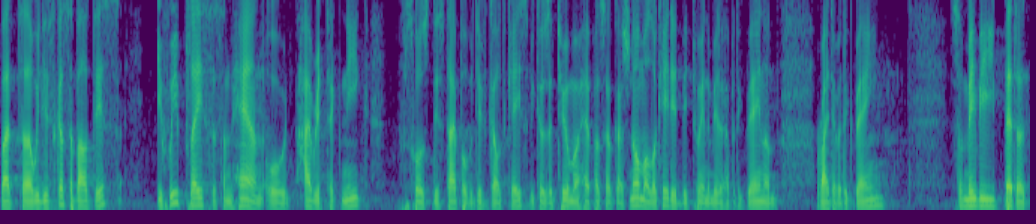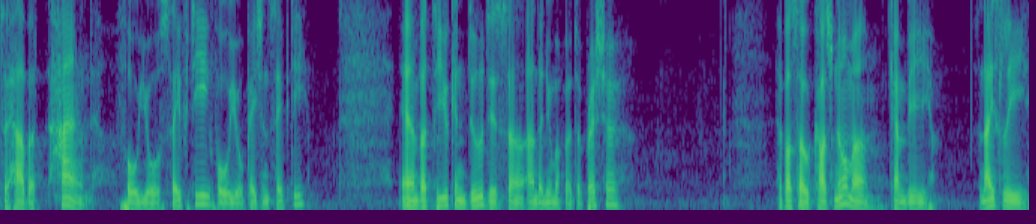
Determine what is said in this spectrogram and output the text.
but uh, we discussed about this. If we place uh, some hand or hybrid technique for this type of difficult case, because the tumor hepatocellular carcinoma located between the middle hepatic vein and right hepatic vein, so maybe better to have a hand for your safety, for your patient safety. And, but you can do this uh, under pneumoperitoneum pressure. Hepatocellular carcinoma can be nicely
